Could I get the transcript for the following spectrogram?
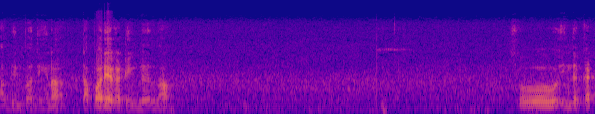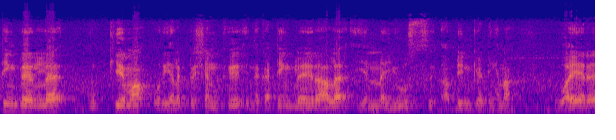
அப்படின்னு பார்த்தீங்கன்னா டப்பாரியா கட்டிங் பிளேயர் தான். ஸோ இந்த கட்டிங் பிளேயரில் முக்கியமாக ஒரு எலக்ட்ரிஷியனுக்கு இந்த கட்டிங் பிளேயரால் என்ன யூஸ் அப்படின்னு கேட்டிங்கன்னா ஒயரை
